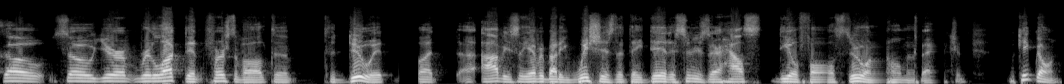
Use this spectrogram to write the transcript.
So, so you're reluctant, first of all, to to do it, but uh, obviously everybody wishes that they did as soon as their house deal falls through on home inspection. Keep going.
